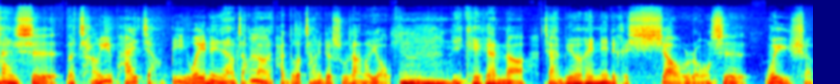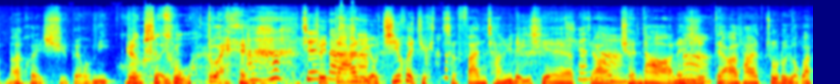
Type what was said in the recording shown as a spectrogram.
但是那常玉拍蒋碧薇那张找到，很多常玉的书上都有。嗯，你可以看到蒋碧薇那那个笑容是为什么会虚背后？你会吃醋？对，所以大家有机会去翻常玉的一些比较全套啊，那些只要他注入有关，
